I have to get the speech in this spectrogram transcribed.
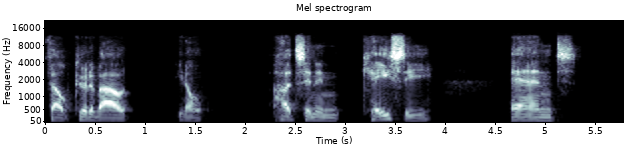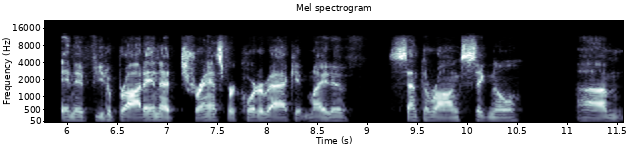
felt good about, you know, Hudson and Casey. And and if you'd have brought in a transfer quarterback, it might have sent the wrong signal um,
